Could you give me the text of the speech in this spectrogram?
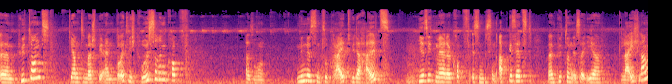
ähm, Pythons, die haben zum Beispiel einen deutlich größeren Kopf, also mindestens so breit wie der Hals. Hier sieht man ja, der Kopf ist ein bisschen abgesetzt. Beim Python ist er eher gleich lang.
